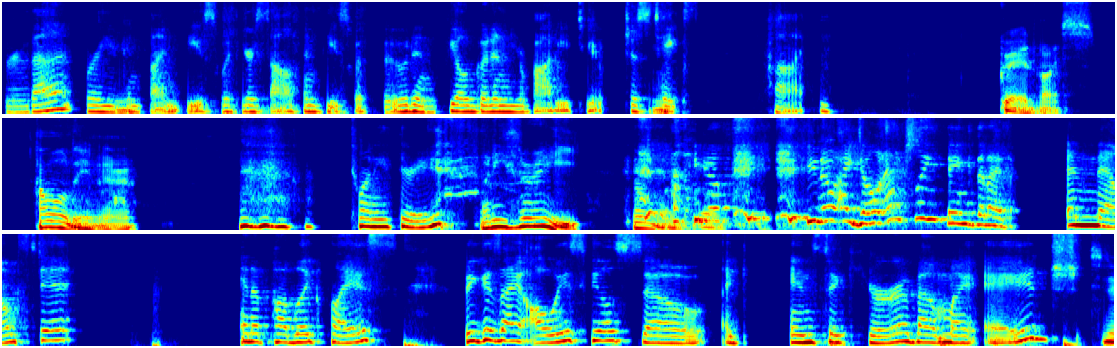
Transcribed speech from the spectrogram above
through that where you mm. can find peace with yourself and peace with food and feel good in your body too. It just mm. takes time. Great advice. How old are you, Mira? 23. 23. Oh you, know, you know, I don't actually think that I've announced it in a public place because I always feel so like insecure about my age. Do you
